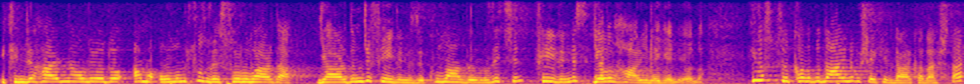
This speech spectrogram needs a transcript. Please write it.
ikinci halini alıyordu ama olumsuz ve sorularda yardımcı fiilimizi kullandığımız için fiilimiz yalın haliyle geliyordu. Used to kalıbı da aynı bu şekilde arkadaşlar.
